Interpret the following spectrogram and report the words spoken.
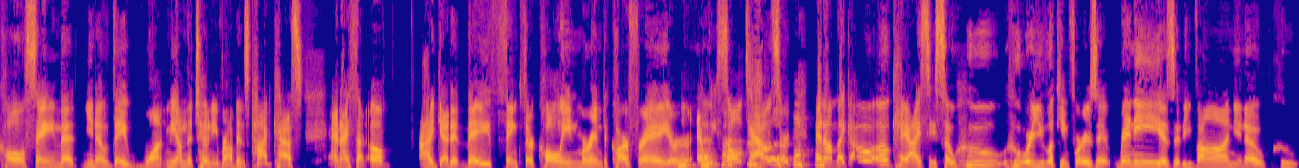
call saying that, you know, they want me on the Tony Robbins podcast. And I thought, oh, I get it. They think they're calling Mirinda Carfrae or Ellie Salthouse, or and I'm like, oh, okay, I see. So who who are you looking for? Is it Rinny? Is it Yvonne? You know, who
